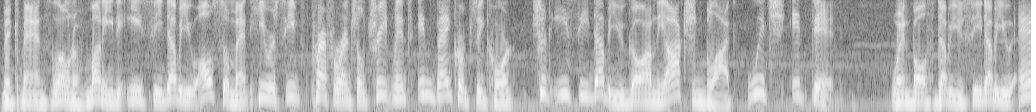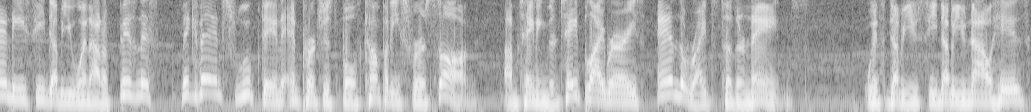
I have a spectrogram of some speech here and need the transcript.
McMahon's loan of money to ECW also meant he received preferential treatment in bankruptcy court should ECW go on the auction block, which it did. When both WCW and ECW went out of business, McMahon swooped in and purchased both companies for a song, obtaining their tape libraries and the rights to their names. With WCW now his,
